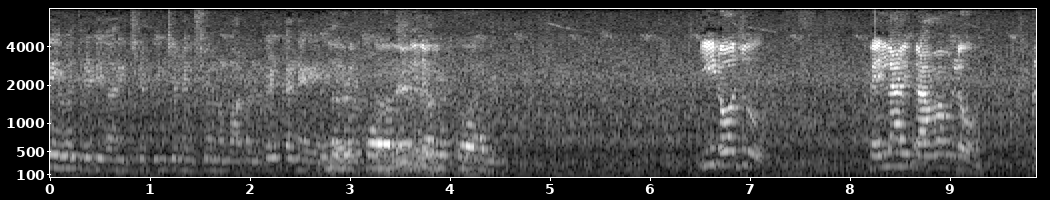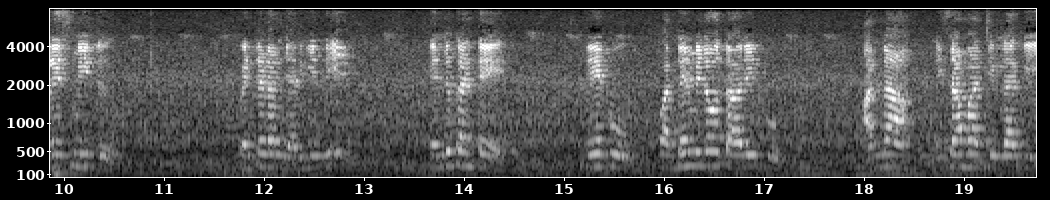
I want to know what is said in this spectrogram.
రేవంత్ రెడ్డి గారు ఇచ్చిన పింఛన్ విషయంలో మాటలు వెంటనే ఈరోజు బెల్లారి గ్రామంలో ప్రెస్ మీట్ పెట్టడం జరిగింది. ఎందుకంటే రేపు పద్దెనిమిదవ తారీఖు అన్న నిజామాబాద్ జిల్లాకి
